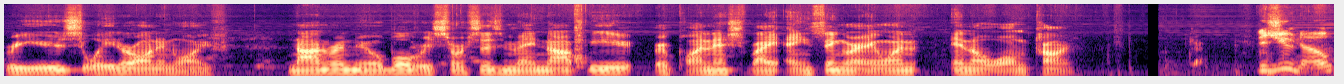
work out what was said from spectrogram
reused later on in life. Non renewable resources may not be replenished by anything or anyone in a long time. Did you know?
